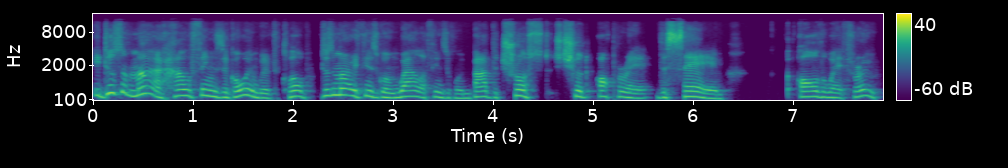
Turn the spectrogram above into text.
it doesn't matter how things are going with the club. It doesn't matter if things are going well or things are going bad. The trust should operate the same all the way through.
